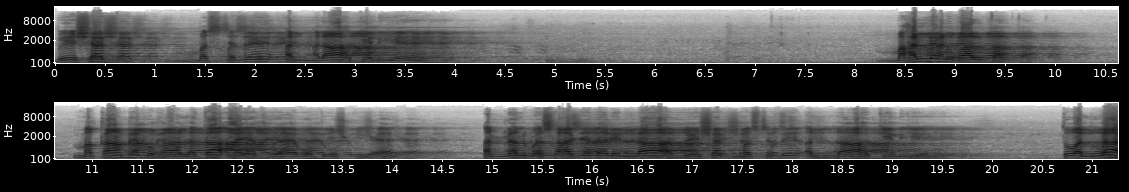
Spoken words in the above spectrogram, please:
بے شک مسجدیں اللہ کے لیے ہیں۔ محل مغالطہ۔ مقام مغالطہ آیت جو ہے وہ پیش کی ہے۔ ان المساجد للہ، بے شک مسجدیں اللہ کے لیے ہیں۔ تو اللہ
